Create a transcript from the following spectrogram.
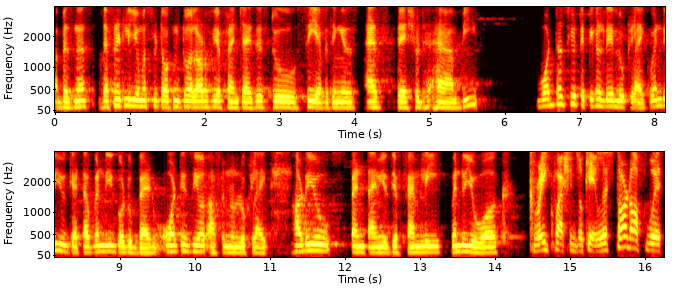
a business. Definitely, you must be talking to a lot of your franchises to see everything is as they should be. What does your typical day look like? When do you get up? When do you go to bed? What is your afternoon look like? How do you spend time with your family? When do you work? Great questions. Okay let's start off with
